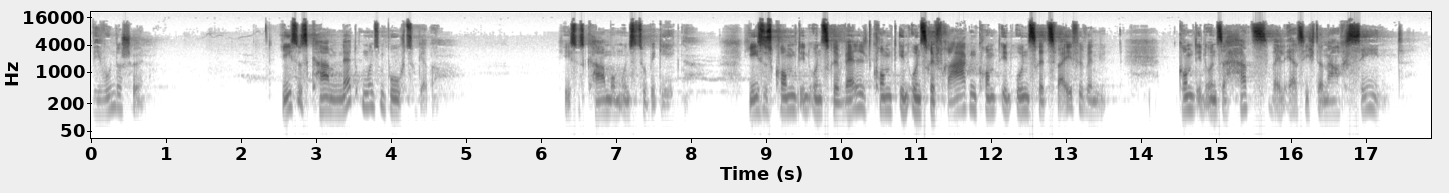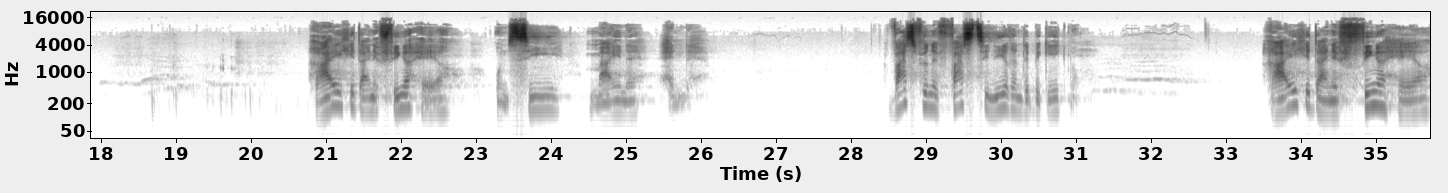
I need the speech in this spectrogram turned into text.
Wie wunderschön. Jesus kam nicht, um uns ein Buch zu geben. Jesus kam, um uns zu begegnen. Jesus kommt in unsere Welt, kommt in unsere Fragen, kommt in unsere Zweifel, wenn, kommt in unser Herz, weil er sich danach sehnt. Reiche deine Finger her und sieh meine Hände. Was für eine faszinierende Begegnung reiche deine Finger her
